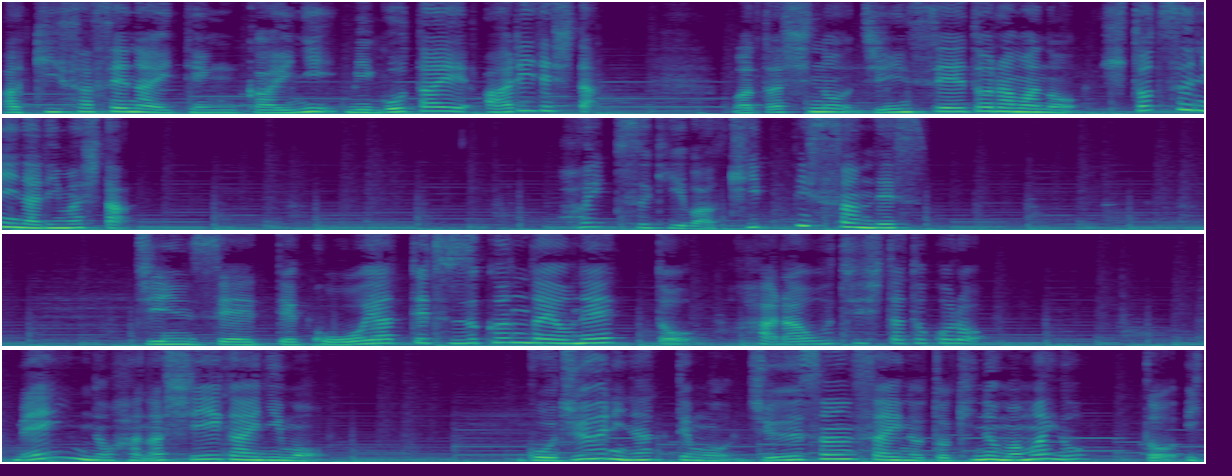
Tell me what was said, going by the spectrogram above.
飽きさせない展開に見応えありでした。私の人生ドラマの一つになりました。はい、次はキッピスさんです。人生ってこうやって続くんだよね、と腹落ちしたところ、メインの話以外にも、50になっても13歳の時のままよ、といっ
